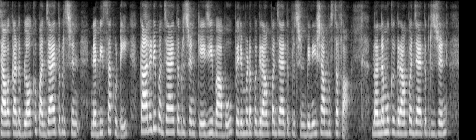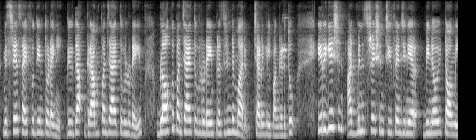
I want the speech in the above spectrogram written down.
Chavakkad block panchayat president Nabeesa Kutty Kaladi panchayat president K G Babu Perumpadappu ഗ്രാമപഞ്ചായത്ത് പ്രസിഡന്റ് ബിനീഷ മുസ്തഫ നന്നമുക്ക് ഗ്രാമപഞ്ചായത്ത് പ്രസിഡന്റ് മിസ്റ്റേ സൈഫുദ്ദീൻ തുടങ്ങി വിവിധ ഗ്രാമപഞ്ചായത്തുകളുടെയും ബ്ലോക്ക് പഞ്ചായത്തുകളുടെയും പ്രസിഡന്റുമാരും ചടങ്ങിൽ പങ്കെടുത്തു. Irrigation administration chief engineer Binoy Tomy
